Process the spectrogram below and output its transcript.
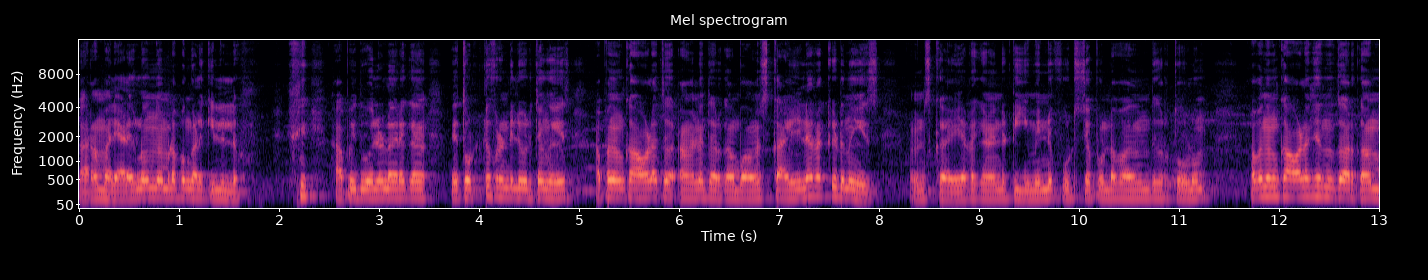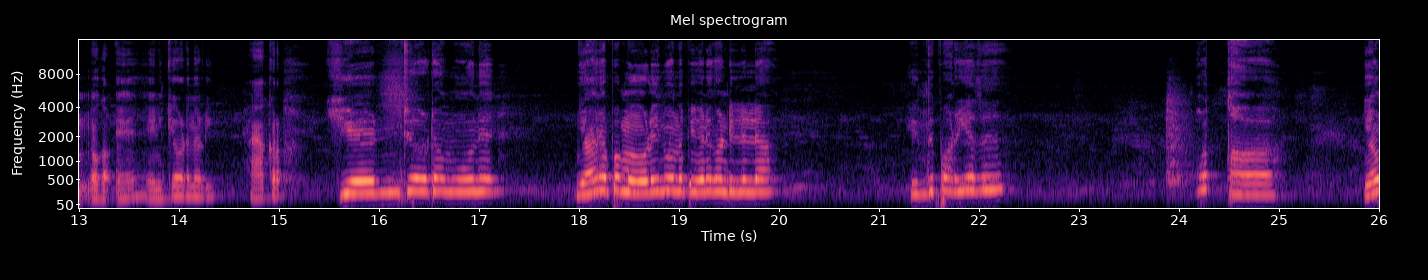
കാരണം മലയാളികളൊന്നും നമ്മുടെ ഒപ്പം കളിക്കില്ലല്ലോ. അപ്പോൾ ഇതുപോലെയുള്ളവരൊക്കെ തൊട്ട് ഫ്രണ്ടിൽ ഒരുത്തൻ കേസ് അപ്പോൾ നമുക്ക് അവളെ അവനെ തീർക്കാൻ പോകും അവൻ സ്കൈലറൊക്കെ ഇടുന്ന കേസ് അവൻ സ്കൈലറൊക്കെ എന്റെ ടീമിന്റെ ഫുഡ് സ്റ്റെപ്പ് ഉണ്ടപ്പോൾ അതൊന്നും തീർത്തോളും. അപ്പോൾ നമുക്ക് അവളെ ചെന്ന് തീർക്കാൻ നോക്കാം. ഏ എനിക്ക് അവിടെ നടി ഹാക്കർ എന്റെ മോനെ. ഞാനപ്പോൾ മേളിൽ നിന്ന് വന്നപ്പോൾ ഇവനെ കണ്ടില്ലല്ല. എന്ത് പറയത്? ഒത്താ ഞാൻ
